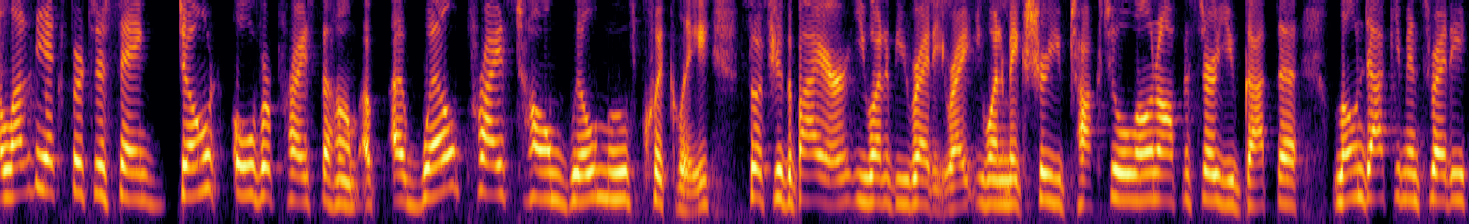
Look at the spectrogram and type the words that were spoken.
a lot of the experts are saying don't overprice the home. A, a well-priced home will move quickly. So if you're the buyer, you want to be ready, right? You want to make sure you've talked to a loan officer, you've got the loan documents ready.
